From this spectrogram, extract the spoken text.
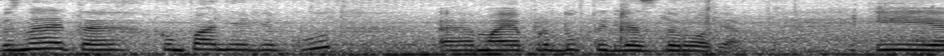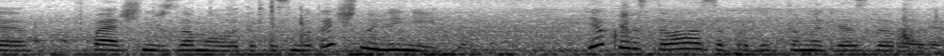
Ви знаєте, компанія Лівгуд має продукти для здоров'я. І перш ніж замовити косметичну лінійку, я користувалася продуктами для здоров'я.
